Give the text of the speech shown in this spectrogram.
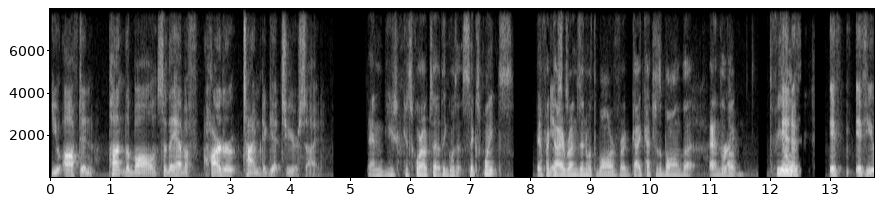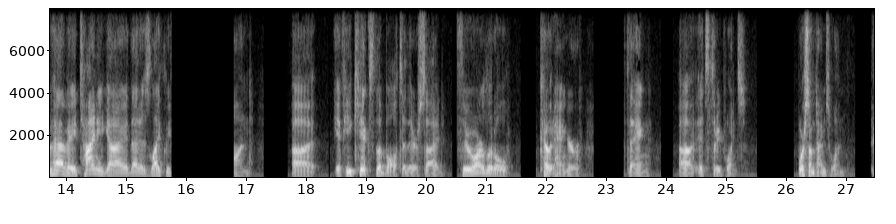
you often punt the ball so they have a f- harder time to get to your side. and you can score up to I think was it six points if a guy runs in with the ball or if a guy catches the ball on the end of Right. the field. And if if if you have a tiny guy that is likely on, uh, if he kicks the ball to their side through our little coat hanger thing, uh, it's three points, or sometimes one.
